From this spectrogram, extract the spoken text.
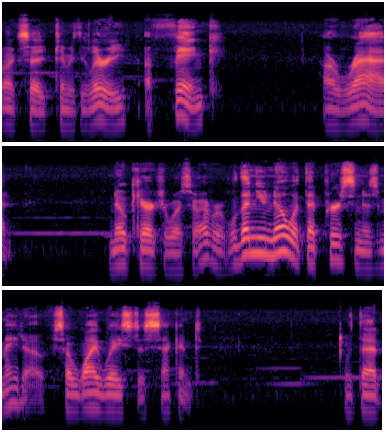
like say, Timothy Leary, a fink, a rat, no character whatsoever, well, then you know what that person is made of. So why waste a second with that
